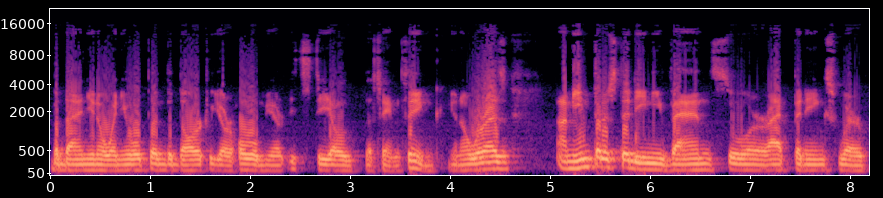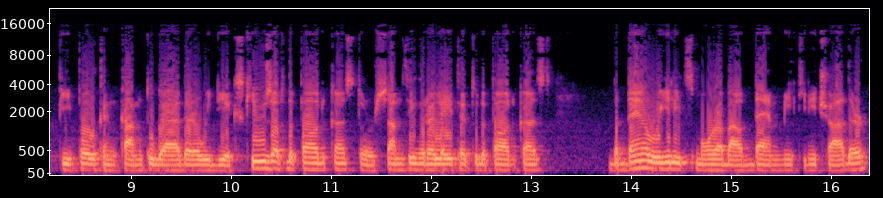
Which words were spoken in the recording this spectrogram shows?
But then you know when you open the door to your home, it's still the same thing. You know, whereas I'm interested in events or happenings where people can come together with the excuse of the podcast or something related to the podcast. But then, really, it's more about them meeting each other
